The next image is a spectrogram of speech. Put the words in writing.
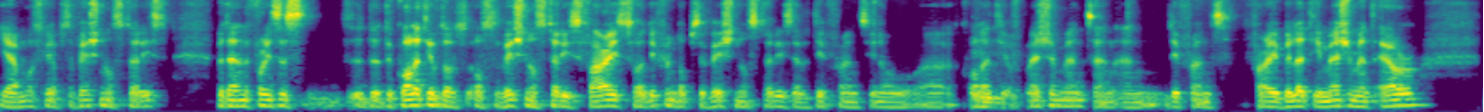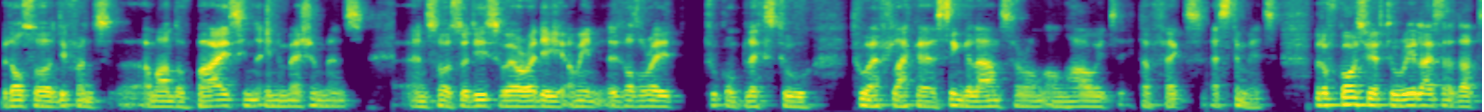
yeah, mostly observational studies. But then, for instance, the, the quality of those observational studies varies. So different observational studies have different, you know, uh, quality mm-hmm. of measurement and, and different variability measurement error but also a different uh, amount of bias in, in the measurements. And so, so these were already, I mean, it was already too complex to, to have like a single answer on, on how it, it affects estimates. But of course, we have to realize that, that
